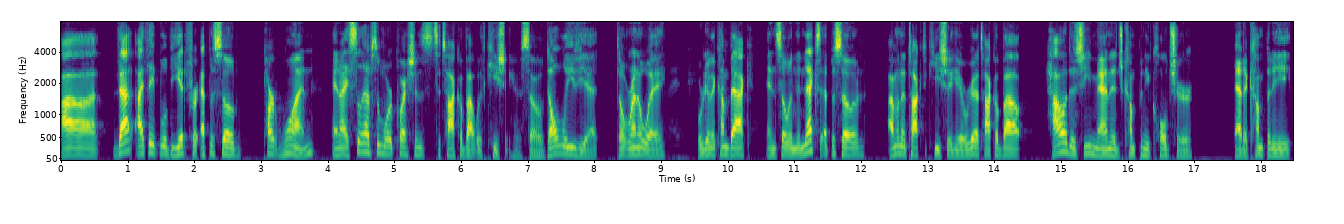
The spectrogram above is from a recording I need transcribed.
uh, that I think will be it for episode part one. And I still have some more questions to talk about with Kiezia here. So don't leave yet. Don't run away. We're going to come back. And so in the next episode, I'm going to talk to Kiezia here. We're going to talk about how does she manage company culture at a company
